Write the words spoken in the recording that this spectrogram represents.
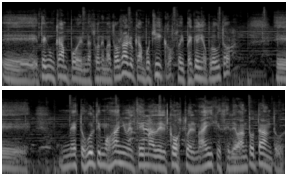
Eh, tengo un campo en la zona de Matorral, un campo chico, soy pequeño productor. Eh, estos últimos años el tema del costo del maíz que se levantó tanto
